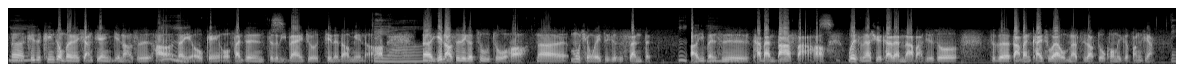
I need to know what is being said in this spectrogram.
那其实听众朋友想见严老师，好，那也 OK。我反正这个礼拜就见得到面了哈。那严老师的一个著作哈，那目前为止就是三本。啊，一本是开盘八法哈。为什么要学开盘八法？就是说这个大盘开出来，我们要知道多空的一个方向。对。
